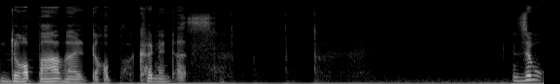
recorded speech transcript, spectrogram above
Dropper, weil Dropper können das. So,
